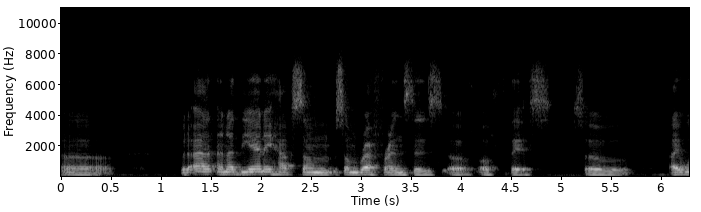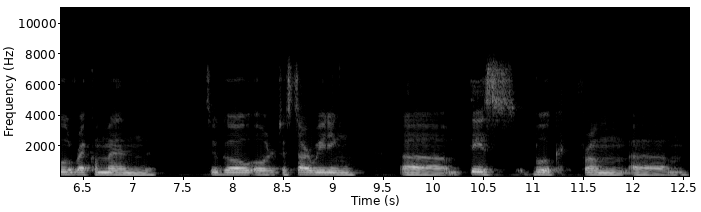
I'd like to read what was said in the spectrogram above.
Uh, but I, and at the end, I have some some references of, of this. So I will recommend to go or to start reading uh, this book from um,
